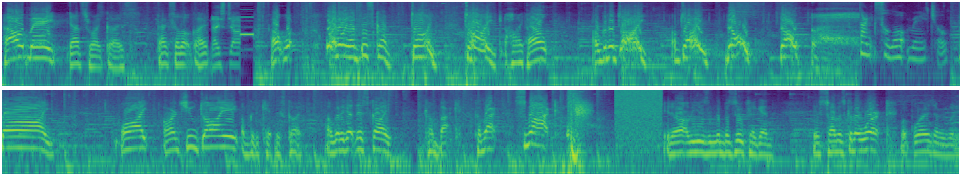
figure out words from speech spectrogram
Help me! That's right, guys. Thanks a lot, guys. Nice job. Oh, what? Why do I have this gun? Die! Die! Hi, help! I'm gonna die! I'm dying! No! No! Thanks a lot, Rachel. Die! Why aren't you dying? I'm gonna get this guy. I'm gonna get this guy. Come back. Come back. Smack! You know, I'm using the bazooka again. This time it's gonna work. But where is everybody?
